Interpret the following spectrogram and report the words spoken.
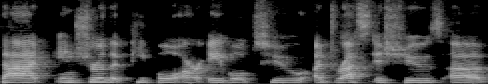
that ensure that people are able to address issues of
